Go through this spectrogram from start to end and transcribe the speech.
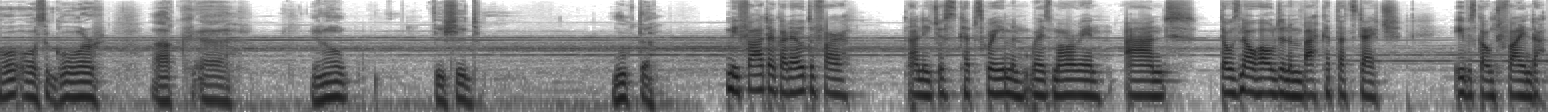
os a ggóir uh, you know, bhí siad múta. My father got out the fire and he just kept screaming, Where's Maureen? And there was no holding him back at that stage. He was going to find her.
